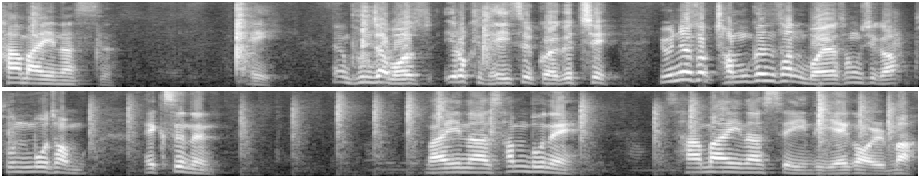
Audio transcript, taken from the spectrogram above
4 마이너스 a. 분자 뭐 이렇게 돼 있을 거야, 그치? 요 녀석 점근선 뭐야, 성씨가? 분모 점 x는 마이너스 3분의 4 마이너스 a인데 얘가 얼마?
